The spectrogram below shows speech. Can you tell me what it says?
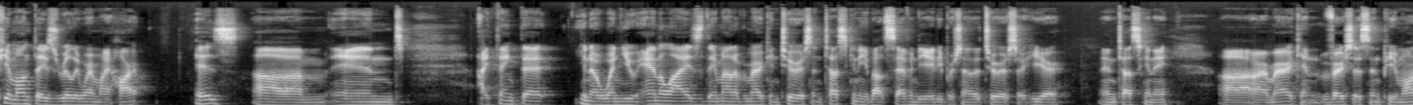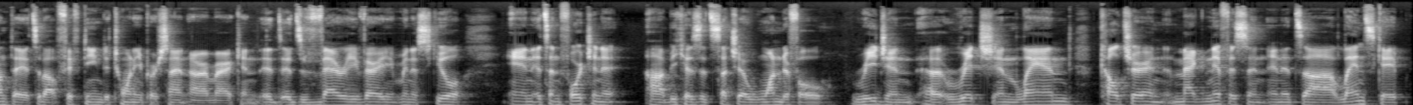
Piemonte is really where my heart is, um, and I think that you know when you analyze the amount of American tourists in Tuscany, about 70, 80 percent of the tourists are here in Tuscany uh, are American versus in Piemonte, it's about 15 to 20% are American. It, it's very, very minuscule. And it's unfortunate uh, because it's such a wonderful region, uh, rich in land, culture, and magnificent in its uh, landscape,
